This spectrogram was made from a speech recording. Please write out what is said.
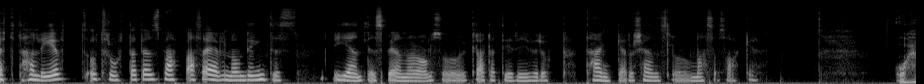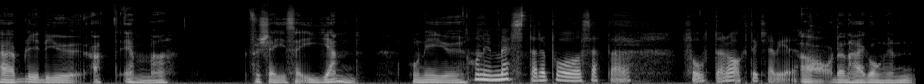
efter att ha levt och trott att ens pappa, alltså även om det inte egentligen spelar någon roll så är det klart att det river upp tankar och känslor och massa saker. Och här blir det ju att Emma försäger sig igen. Hon är ju, Hon är mästare på att sätta foten rakt i klaveret. ja och den här gången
